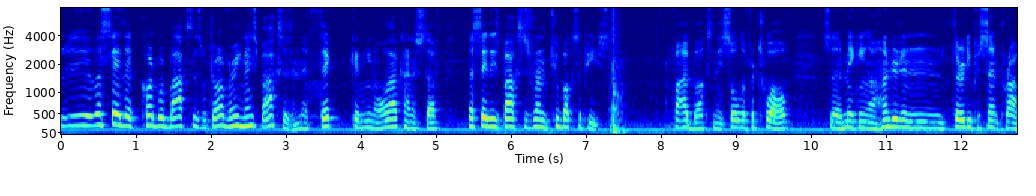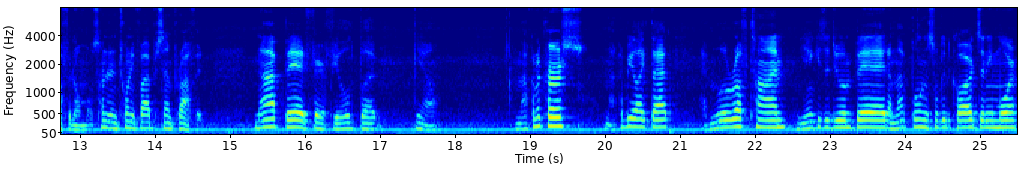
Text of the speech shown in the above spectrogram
Uh, let's say the cardboard boxes, which are very nice boxes, and they're thick and, you know, all that kind of stuff. let's say these boxes run two bucks a piece, five bucks, and they sold it for 12. So they're making 130% profit almost, 125% profit. Not bad, Fairfield, but, you know, I'm not going to curse. I'm not going to be like that. Having a little rough time. The Yankees are doing bad. I'm not pulling some good cards anymore.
